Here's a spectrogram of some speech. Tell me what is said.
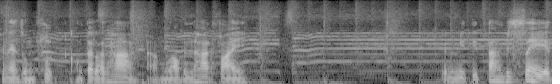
คะแนนสูงสุดของแต่ละธาตุของเราเป็นธาตุไฟก็จะมีติดตั้งพิเศษ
